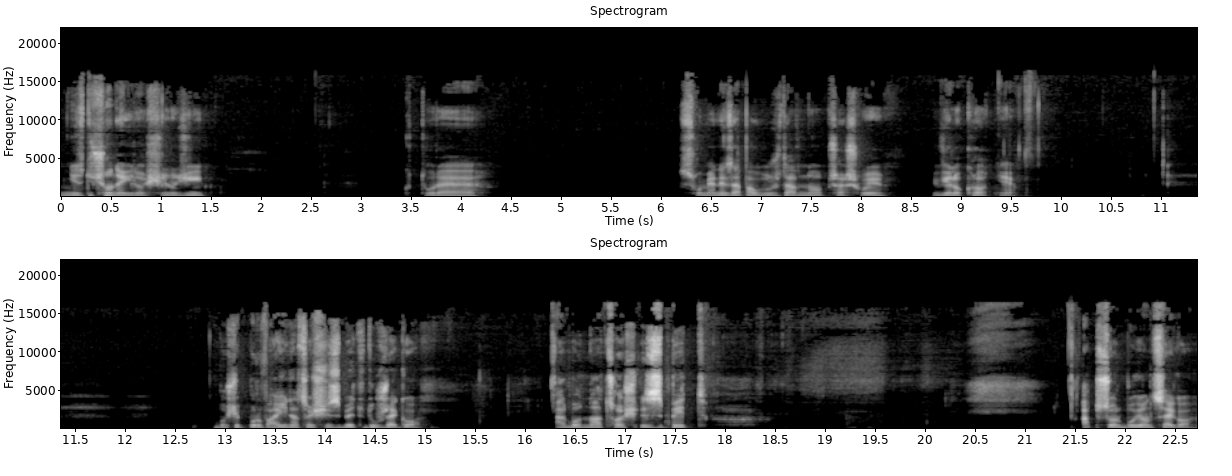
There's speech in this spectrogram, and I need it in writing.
niezliczone ilości ludzi, które słomiany zapał już dawno przeszły wielokrotnie. Bo się porwali na coś zbyt dużego. Albo na coś zbyt absorbującego,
